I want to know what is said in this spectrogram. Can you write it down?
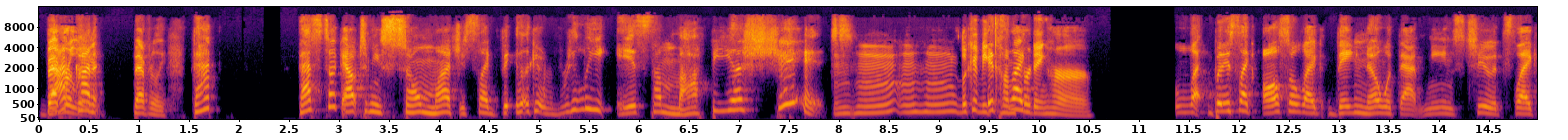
Beverly. That kind of Beverly. That that stuck out to me so much. It's like like it really is some mafia shit. Mm-hmm, mm-hmm. Look at me It's like- comforting her. Like, but it's like also like they know what that means too. It's like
